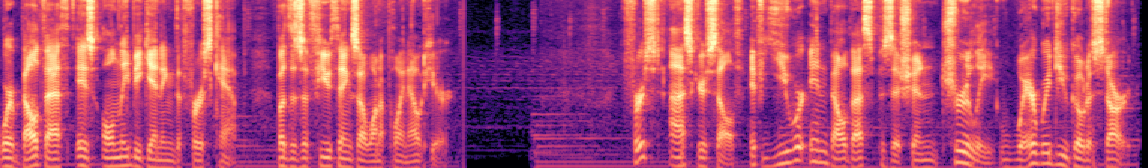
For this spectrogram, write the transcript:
where Bel'Veth is only beginning the first camp. But there's a few things I want to point out here. First, ask yourself, if you were in Bel'Veth's position, truly, where would you go to start?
